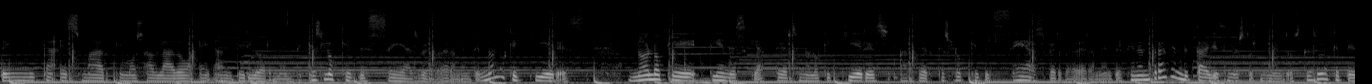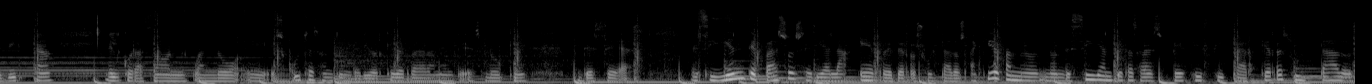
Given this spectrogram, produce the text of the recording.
técnica SMART que hemos hablado eh, anteriormente. ¿Qué es lo que deseas verdaderamente? No lo que quieres, no lo que tienes que hacer, sino lo que quieres hacer, qué es lo que deseas verdaderamente. Sin entrar en detalles en estos momentos, qué es lo que te dicta el corazón cuando eh, escuchas a tu interior, qué verdaderamente es lo que deseas. El siguiente paso sería la R de resultados. Aquí es donde, sí ya empiezas a especificar qué resultados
